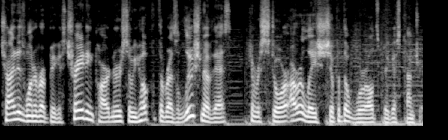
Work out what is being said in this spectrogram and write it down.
China is one of our biggest trading partners, so we hope that the resolution of this can restore our relationship with the world's biggest country.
